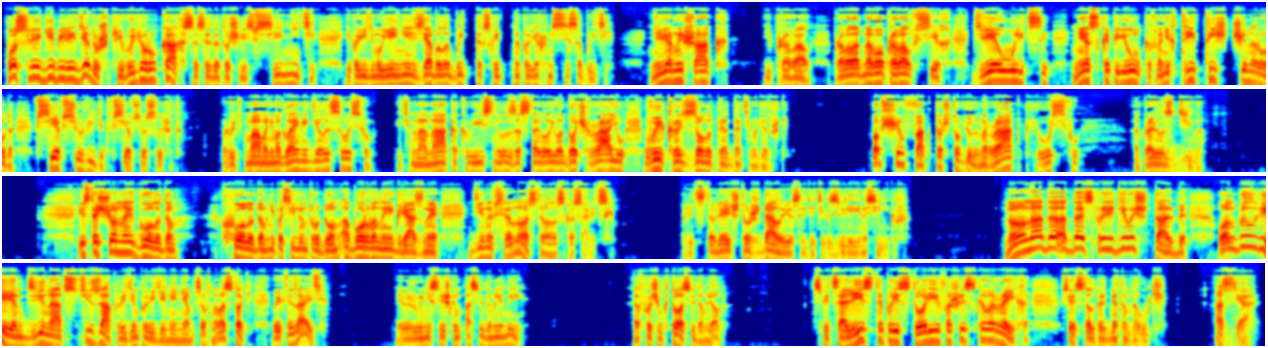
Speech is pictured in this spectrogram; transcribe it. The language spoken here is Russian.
После гибели дедушки в ее руках сосредоточились все нити, и, по-видимому, ей нельзя было быть, так сказать, на поверхности событий. Неверный шаг и провал. Провал одного, провал всех. Две улицы, несколько переулков, на них три тысячи народа. Все все видят, все все слышат. Может быть, мама не могла иметь дело с Иосифом? Ведь именно она, как выяснилось, заставила его дочь Раю выкрасть золото и отдать его дедушке. В общем, факт тот, что в Юденрат к Иосифу отправилась Дина. Истощенная голодом, холодом, непосильным трудом, оборванная и грязная, Дина все равно оставалась красавицей. Представляет, что ждал ее среди этих зверей и насильников. Но надо отдать справедливость Штальбе. Он был верен двенадцати заповедям поведения немцев на Востоке. Вы их не знаете? Я вижу, вы не слишком осведомлены. А, впрочем, кто осведомлен? Специалисты по истории фашистского рейха. Все это стало предметом науки. А зря.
